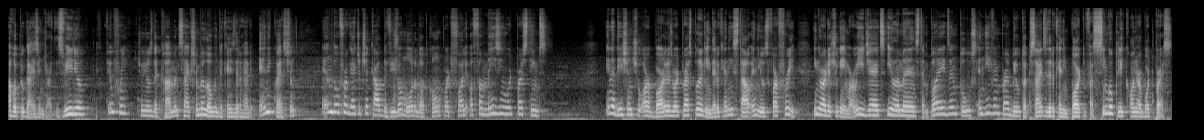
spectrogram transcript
I hope you guys enjoyed this video. Feel free to use the comment section below in the case that you have any question. And don't forget to check out the visualmodo.com portfolio of amazing WordPress themes in addition to our Borderless WordPress plugin that you can install and use for free in order to gain more widgets, elements, templates and tools and even pre-built websites that you can import with a single click on your WordPress.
